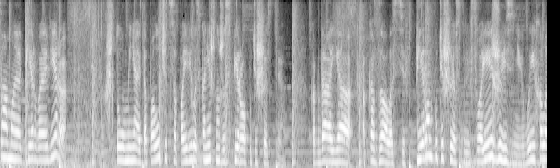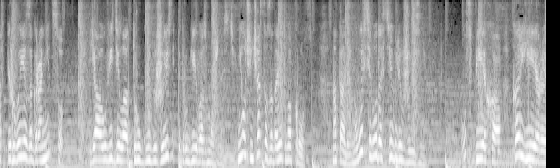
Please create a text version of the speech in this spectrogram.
самая первая вера, что у меня это получится, появилась, конечно же, с первого путешествия. Когда я оказалась в первом путешествии в своей жизни, выехала впервые за границу, я увидела другую жизнь и другие возможности. Мне очень часто задают вопрос, Наталья, ну вы всего достигли в жизни. Успеха, карьеры,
